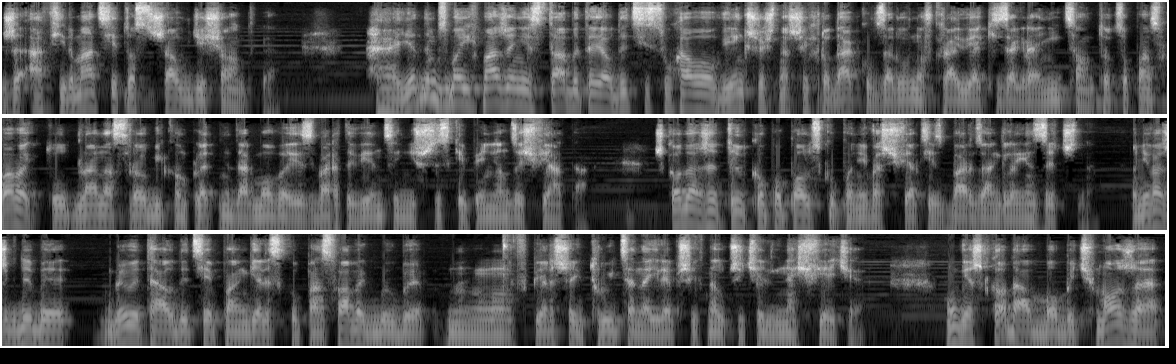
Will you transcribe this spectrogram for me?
że afirmacje to strzał w dziesiątkę. Jednym z moich marzeń jest to, aby tej audycji słuchało większość naszych rodaków, zarówno w kraju, jak i za granicą. To, co pan Sławek tu dla nas robi kompletnie darmowe, jest warte więcej niż wszystkie pieniądze świata. Szkoda, że tylko po polsku, ponieważ świat jest bardzo anglojęzyczny. Ponieważ gdyby były te audycje po angielsku, pan Sławek byłby mm, w pierwszej trójce najlepszych nauczycieli na świecie. Mówię szkoda, bo być może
